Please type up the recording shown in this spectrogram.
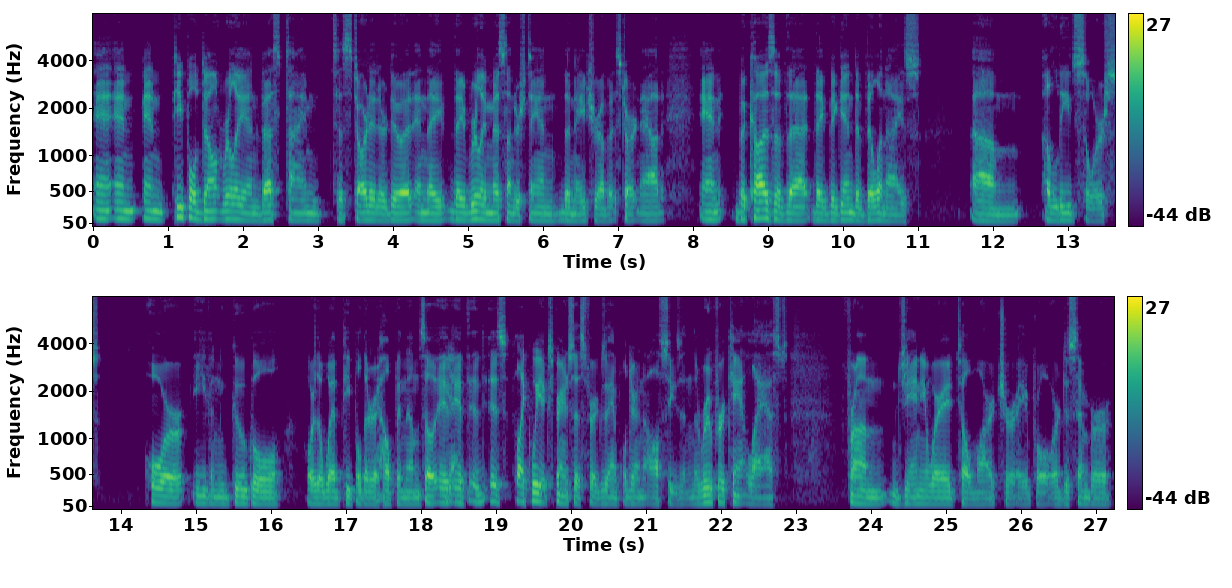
and, and and people don't really invest time to start it or do it, and they they really misunderstand the nature of it starting out, and because of that, they begin to villainize um, a lead source or even Google or the web people that are helping them. So it, Yeah. it, it- it's like we experienced this, for example, during the off season. The roofer can't last from January till March or April or December,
